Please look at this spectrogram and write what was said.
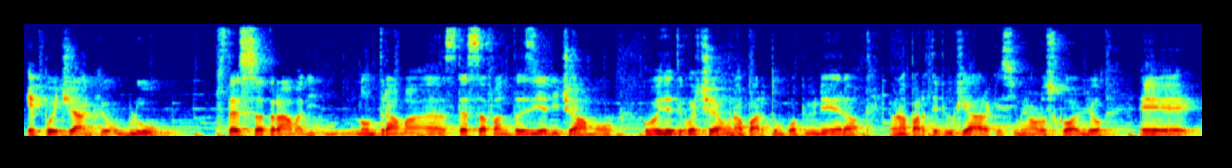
e poi c'è anche un blu stessa trama, di, non trama, eh, stessa fantasia diciamo, come vedete qua c'è una parte un po' più nera e una parte più chiara che simula lo scoglio e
